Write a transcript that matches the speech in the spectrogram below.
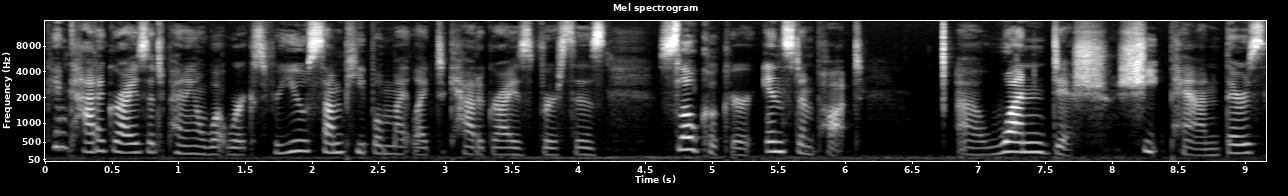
can categorize it depending on what works for you. Some people might like to categorize versus slow cooker, instant pot. Uh, one dish, sheet pan. There's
